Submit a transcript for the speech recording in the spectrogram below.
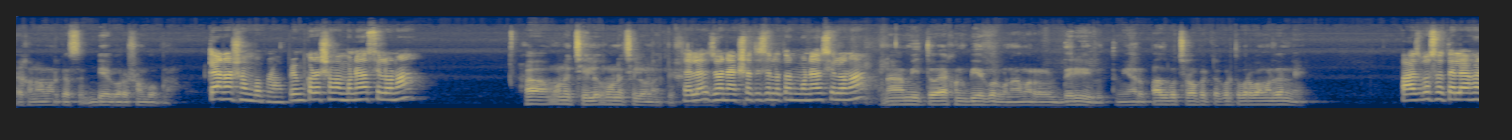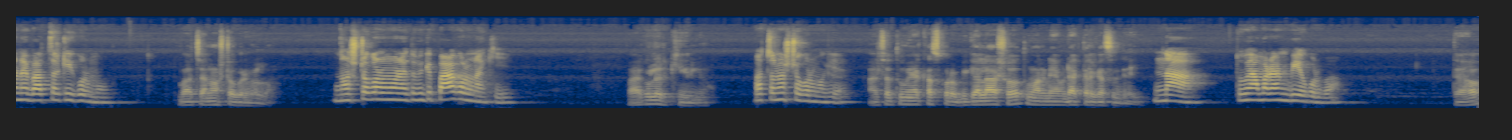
এখন আমার কাছে বিয়ে করা সম্ভব না। কেন সম্ভব না? প্রেম করার সময় মনে আসছিল না? হ্যাঁ মনে ছিল মনে ছিল না তাহলে যখন একসাথে ছিল তখন মনে আসছিল না? না আমি তো এখন বিয়ে করব না আমার আর দেরি হইব। তুমি আরও পাঁচ বছর অপেক্ষা করতে পারব আমার জন্য? পাঁচ বছর তাহলে এখন এই বাচ্চার কি করব? বাচ্চা নষ্ট করে ফেলো নষ্ট করব মানে? তুমি কি পাগল নাকি? পাগলের কি হইল? বাচ্চা নষ্ট করব গিয়ে আচ্ছা তুমি এক কাজ করো বিকালে আসো তোমার নিয়ে আমি ডাক্তারের কাছে যাই। না তুমি আমার এখন বিয়ে করবা। দেখো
